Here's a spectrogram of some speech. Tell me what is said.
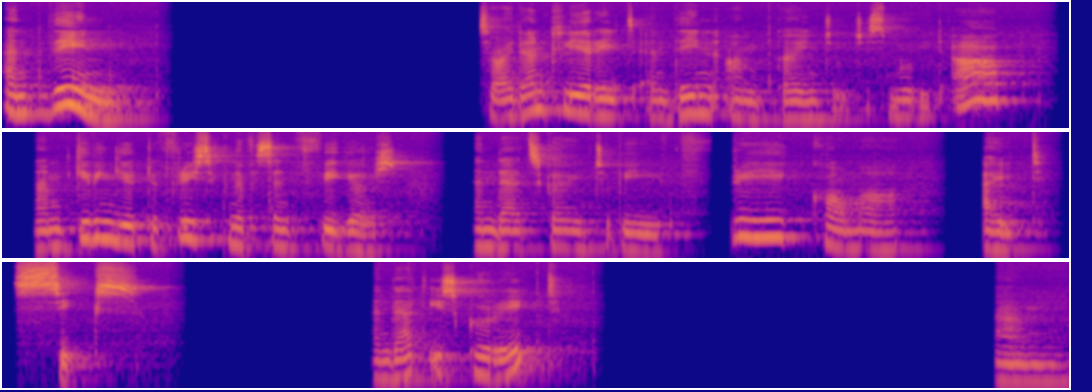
and then, so I don't clear it and then I'm going to just move it up. I'm giving you the three significant figures and that's going to be 3,86. And that is correct um,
